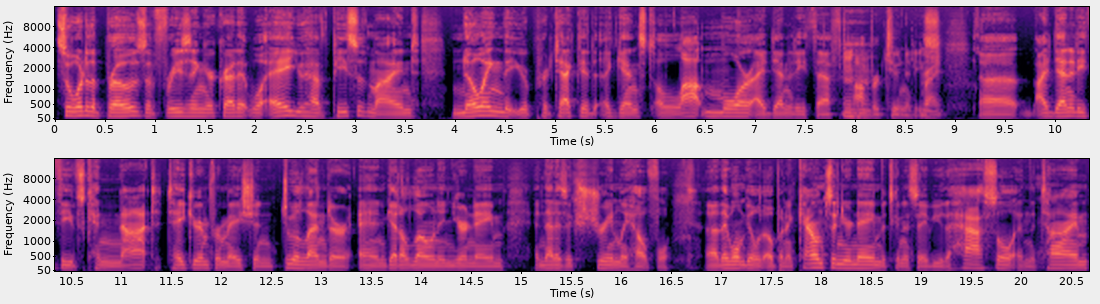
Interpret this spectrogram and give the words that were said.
So, what are the pros of freezing your credit? Well, A, you have peace of mind knowing that you're protected against a lot more identity theft opportunities. Right. Uh, identity thieves cannot take your information to a lender and get a loan in your name, and that is extremely helpful. Uh, they won't be able to open accounts in your name. It's going to save you the hassle and the time.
